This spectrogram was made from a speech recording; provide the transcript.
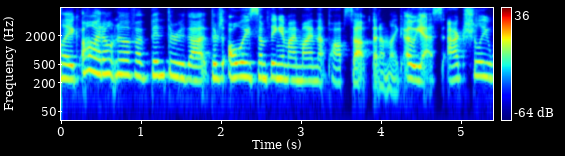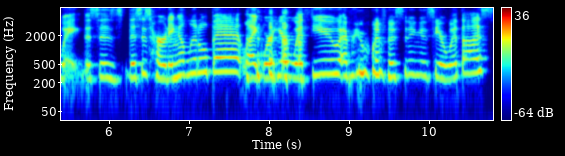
like, oh, I don't know if I've been through that. There's always something in my mind that pops up that I'm like, oh yes, actually wait, this is this is hurting a little bit. Like we're here with you. Everyone listening is here with us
